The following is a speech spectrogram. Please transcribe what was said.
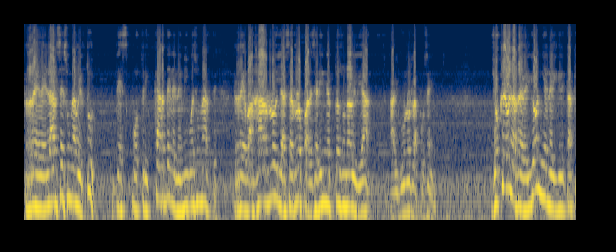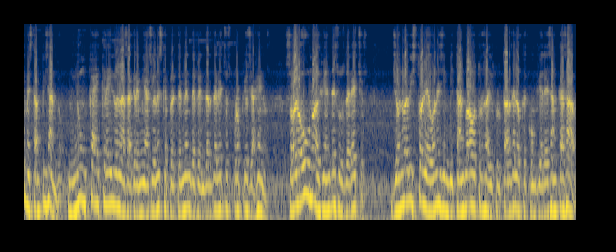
Revelarse es una virtud despotricar del enemigo es un arte, rebajarlo y hacerlo parecer inepto es una habilidad. Algunos la poseen. Yo creo en la rebelión y en el gritar que me están pisando. Nunca he creído en las agremiaciones que pretenden defender derechos propios y ajenos. Solo uno defiende sus derechos. Yo no he visto leones invitando a otros a disfrutar de lo que con fiereza han casado.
